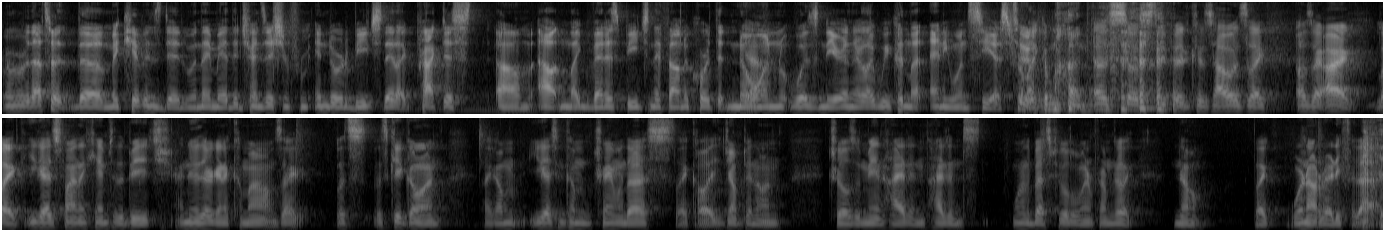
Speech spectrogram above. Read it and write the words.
Remember, that's what the McKibbins did when they made the transition from indoor to beach. They like practiced um, out in like Venice Beach, and they found a court that no yeah. one was near, and they're like, we couldn't let anyone see us for Dude, like a month. That was so stupid because I was like, I was like, all right, like you guys finally came to the beach. I knew they were gonna come out. I was like, let's let's get going. Like I'm, you guys can come train with us. Like I'll let you jump in on drills with me and Hyden. Hyden's one of the best people to learn from. They're like, no, like we're not ready for that.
